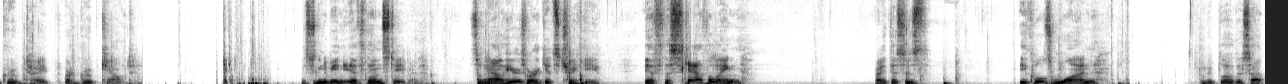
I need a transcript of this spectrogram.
group type or group count. This is going to be an if-then statement. So now here's where it gets tricky. If the scaffolding, right, this is equals 1, let me blow this up.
